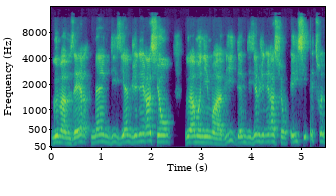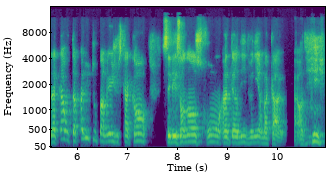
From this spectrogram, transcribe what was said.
Le Mamzer, même dixième génération. Le Harmonie Moavi, même dixième génération. Et ici, Petsuadaka, on ne t'a pas du tout parlé jusqu'à quand ces descendants seront interdits de venir Bakal. Alors, dit,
